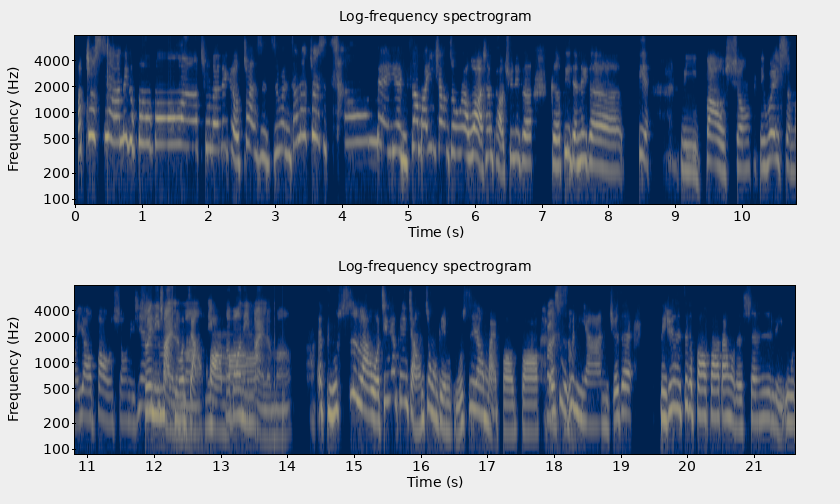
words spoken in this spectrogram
啊，就是啊，那个包包啊，除了那个有钻石之外，你知道那钻石超美耶，你知道吗？印象中啊，我好像跑去那个隔壁的那个店，你抱胸，你为什么要抱胸？你现在所以你买了吗？跟我讲话吗？包包你买了吗？哎，不是啦，我今天跟你讲的重点不是要买包包，而是我问你啊，你觉得你觉得这个包包当我的生日礼物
